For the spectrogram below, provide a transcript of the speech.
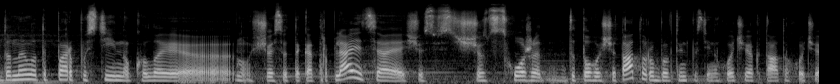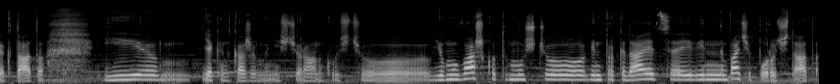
Данило тепер постійно, коли е, ну, щось от таке трапляється, щось що схоже до того, що тато робив, то він постійно хочу як тато, хочу як тато. І як він каже мені щоранку, що йому важко, тому що він прокидається і він не бачить поруч тата.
